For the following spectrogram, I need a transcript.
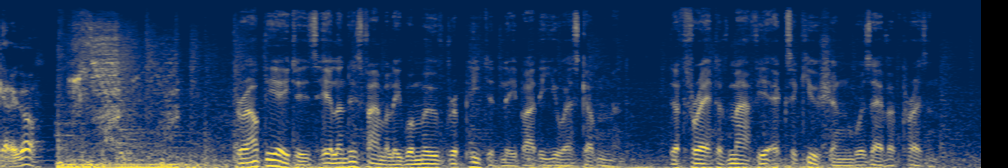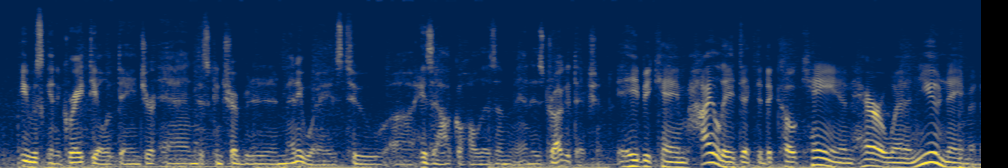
Gotta go. Throughout the 80s, Hill and his family were moved repeatedly by the US government. The threat of mafia execution was ever present. He was in a great deal of danger, and this contributed in many ways to uh, his alcoholism and his drug addiction. He became highly addicted to cocaine and heroin and you name it.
